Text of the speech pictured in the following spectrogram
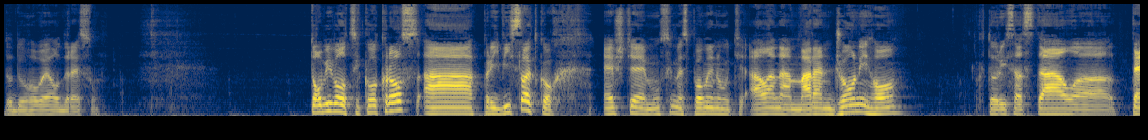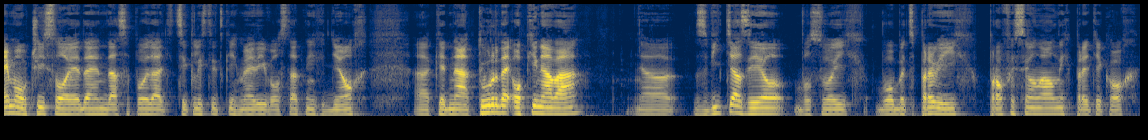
do duhového dresu. To by bol cyklokros a pri výsledkoch ešte musíme spomenúť Alana Marangioniho, ktorý sa stal uh, témou číslo 1, dá sa povedať, cyklistických médií v ostatných dňoch, uh, keď na Tour de Okinawa uh, zvíťazil vo svojich vôbec prvých profesionálnych pretekoch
